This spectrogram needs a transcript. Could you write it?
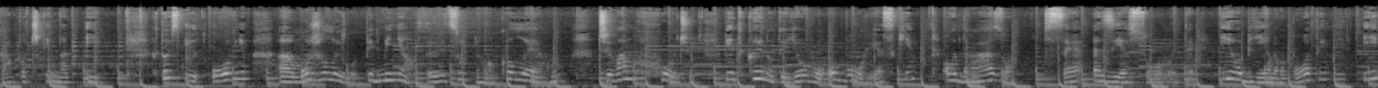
крапочки над і. Хтось із овнів, е, можливо, підміняв відсутнього колегу, чи вам хочуть підкинути його обов'язки, одразу все з'ясовуйте. І об'єм роботи, і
